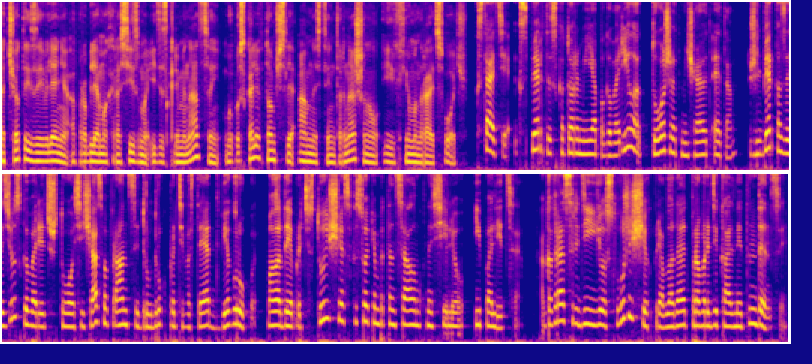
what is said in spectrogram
Отчеты и заявления о проблемах расизма и дискриминации выпускали в том числе Amnesty International и Human Rights Watch. Кстати, эксперты, с которыми я поговорила, тоже отмечают это. Жильбер Казазюс говорит, что сейчас во Франции друг другу противостоят две группы – молодые протестующие с высоким потенциалом к насилию и полиция. А как раз среди ее служащих преобладают праворадикальные тенденции.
